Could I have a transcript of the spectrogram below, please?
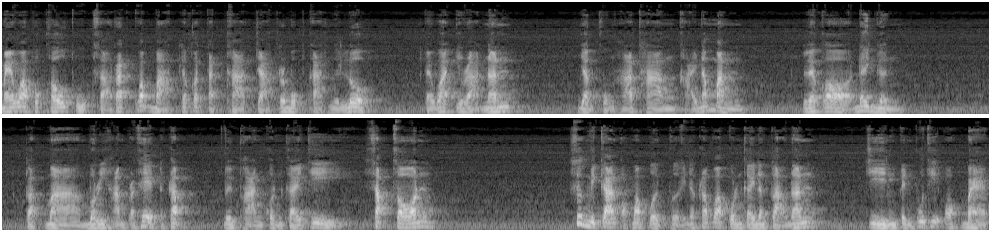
แม้ว่าพวกเขาถูกสหรัฐคว่ำบาตรแล้วก็ตัดขาดจากระบบการเงินโลก แต่ว่าอิหร่านนั้นยังคงหาทางขายน้ำมัน แล้วก็ได้เงิน กลับมาบริหารประเทศนะครับ โดยผ่านนกลไกที่ซับซ้อน ซึ่งมีการออกมาเปิดเผยนะครับว่ากลไกดังกล่าวนั้น จีนเป็นผู้ที่ออกแบบ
